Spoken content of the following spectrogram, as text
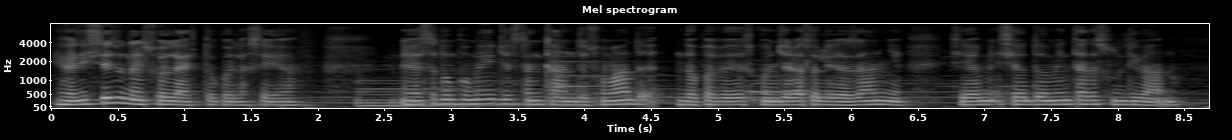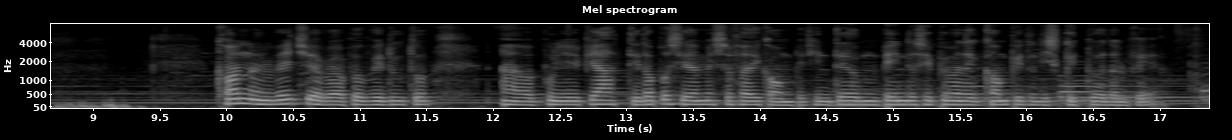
Era disteso nel suo letto quella sera. Era stato un pomeriggio stancante. Sua madre, dopo aver scongelato le lasagne, si era, si era addormentata sul divano. Connor invece aveva provveduto a pulire i piatti, dopo si era messo a fare i compiti, interrompendosi prima del compito di scrittura dal vero.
